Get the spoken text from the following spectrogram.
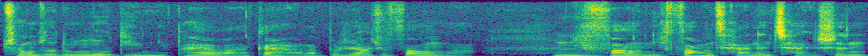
创作的目的，你拍完干啥了？不是要去放吗？你放，你放才能产生，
